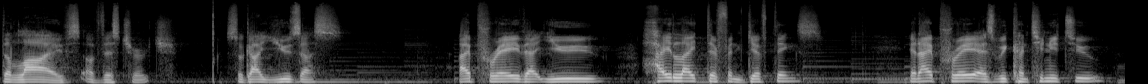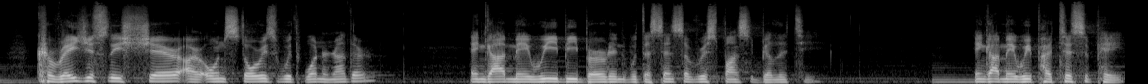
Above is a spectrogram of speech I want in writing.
the lives of this church. So, God, use us. I pray that you highlight different giftings. And I pray as we continue to courageously share our own stories with one another. And God, may we be burdened with a sense of responsibility. And God, may we participate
